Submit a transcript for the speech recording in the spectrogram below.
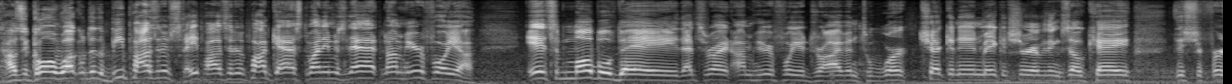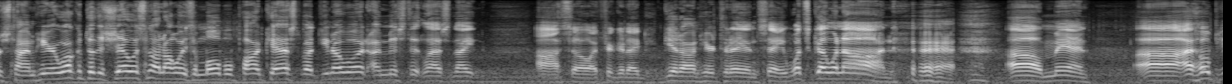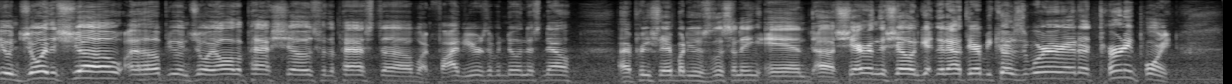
How's it going? Welcome to the Be Positive, Stay Positive podcast. My name is Nat, and I'm here for you. It's mobile day. That's right. I'm here for you, driving to work, checking in, making sure everything's okay. This is your first time here. Welcome to the show. It's not always a mobile podcast, but you know what? I missed it last night. Uh, so I figured I'd get on here today and say, what's going on? oh, man. Uh, I hope you enjoy the show. I hope you enjoy all the past shows for the past, uh, what, five years I've been doing this now. I appreciate everybody who's listening and uh, sharing the show and getting it out there because we're at a turning point.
